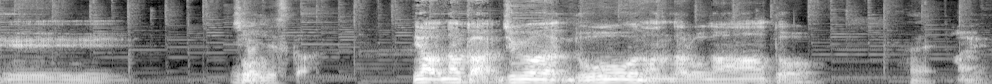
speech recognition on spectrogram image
え。意外ですか？いや、なんか自分はどうなんだろうなぁと。はい。はい。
